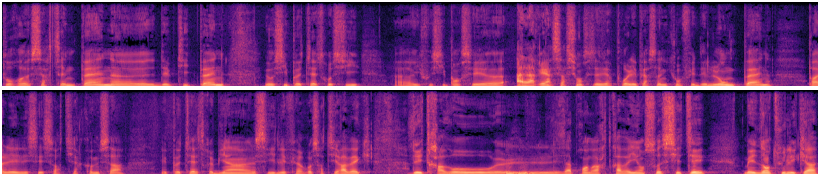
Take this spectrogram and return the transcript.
pour euh, certaines peines, euh, des petites peines, mais aussi peut-être aussi, euh, il faut aussi penser euh, à la réinsertion, c'est-à-dire pour les personnes qui ont fait des longues peines, pas les laisser sortir comme ça, et peut-être eh bien essayer de les faire ressortir avec des travaux, euh, les apprendre à retravailler en société. Mais dans tous les cas,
